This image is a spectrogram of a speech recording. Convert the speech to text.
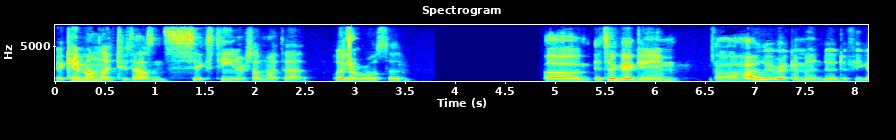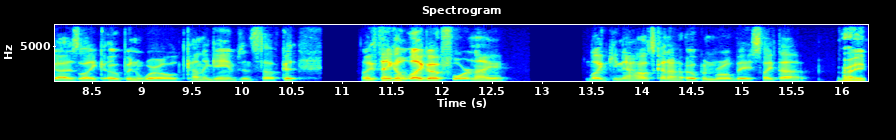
it came out in like 2016 or something like that. Lego Worlds did. Um, it's a good game. Uh, highly recommended if you guys like open world kind of games and stuff. 'Cause like think of Lego Fortnite, like you know how it's kind of open world based like that. Right.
